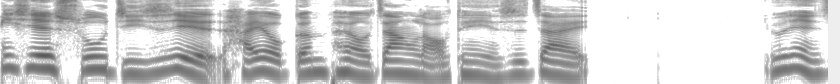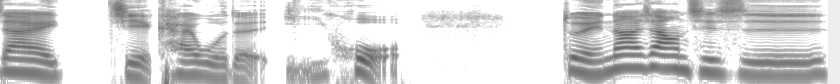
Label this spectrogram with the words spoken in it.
一些书籍其实也还有跟朋友这样聊天，也是在有点在解开我的疑惑。对，那像其实，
